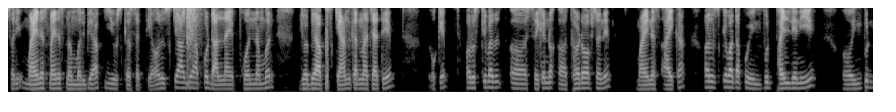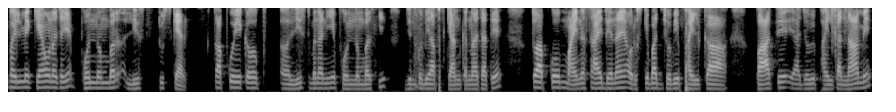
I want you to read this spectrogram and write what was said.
सॉरी, माइनस माइनस नंबर भी आप यूज़ कर सकते हैं। और उसके आगे आपको डालना है फ़ोन नंबर, जो भी आप स्कैन करना चाहते हैं, ओके। और उसके बाद सेकेंड थर्ड ऑप्शन है माइनस आई का, और उसके बाद आपको इनपुट फ़ाइल देनी है। इनपुट फ़ाइल में क्या होना चाहिए? Phone number list to scan. तो आपको एक लिस्ट बनानी है फ़ोन नंबर्स की, जिनको भी आप स्कैन करना चाहते हैं। तो आपको माइनस आई देना है और उसके बाद जो भी फ़ाइल का पात है या जो भी फ़ाइल का नाम है,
